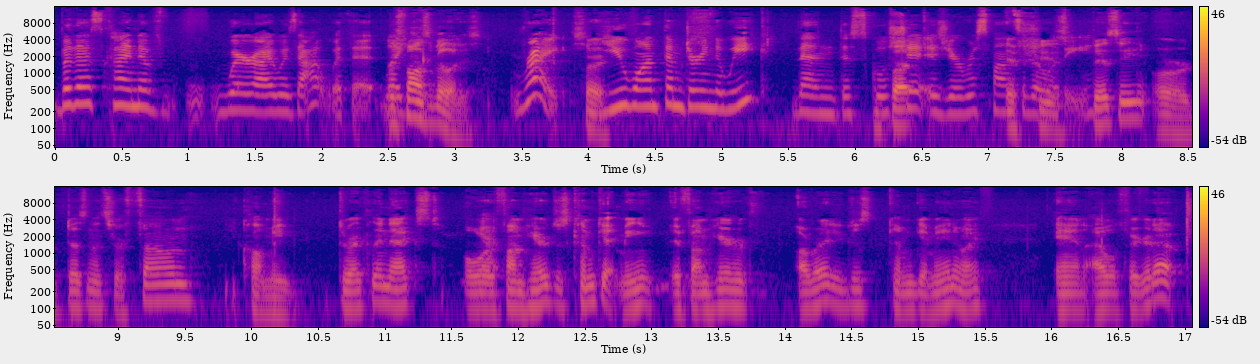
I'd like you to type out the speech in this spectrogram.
but that's kind of where I was at with it. Like, responsibilities. right? Sorry. You want them during the week, then the school But shit is your If responsibility. she's busy or doesn't answer her phone, you call me directly next. Or Yeah. if I'm here, just come get me. If I'm here already, just come get me anyway, and I will figure it out.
